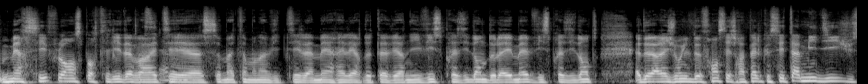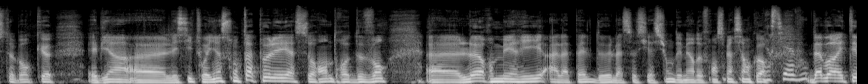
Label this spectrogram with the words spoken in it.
Merci Florence Portelli d'avoir été euh, ce matin mon invité, la maire LR de Taverny, vice-présidente de l'AMF, vice-présidente de la région Île-de-France. Et je rappelle que c'est à midi justement que, eh bien, euh, les citoyens sont appelés à se rendre devant leur mairie à l'appel de l'association des maires de France. Merci encore Merci à vous d'avoir été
